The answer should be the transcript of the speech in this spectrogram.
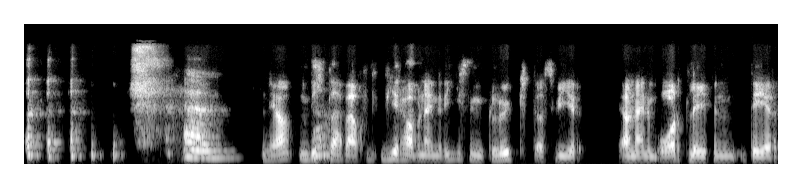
ähm, ja, und ich ja. glaube auch, wir haben ein Riesenglück, dass wir an einem Ort leben, der,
